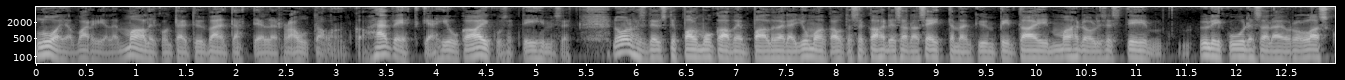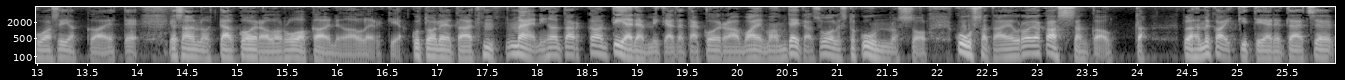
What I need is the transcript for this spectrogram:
Luoja varjelle, maalikon täytyy vääntää teille rautalankaa. Hävetkää hiukan aikuiset ihmiset. No onhan se tietysti paljon mukavempaa lyödä Juman kautta se 270 tai mahdollisesti yli 600 euron lasku asiakkaan eteen ja sanoa, että täällä koiralla on ruoka-aineallergia. Kun todetaan, että hm, mä en ihan tarkkaan tiedä, mikä tätä koiraa vaivaa, mutta ei tämä suolisto kunnossa ole. 600 euroa kassan kautta kyllähän me kaikki tiedetään, että se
